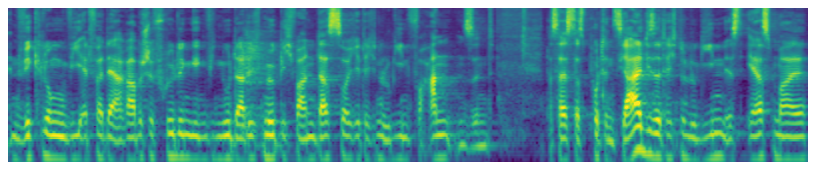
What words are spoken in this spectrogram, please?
Entwicklungen wie etwa der arabische Frühling irgendwie nur dadurch möglich waren, dass solche Technologien vorhanden sind. Das heißt, das Potenzial dieser Technologien ist erstmal,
